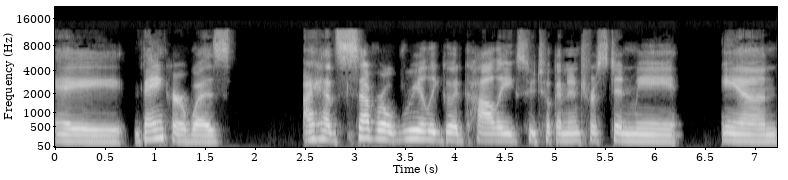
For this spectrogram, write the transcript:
a banker was I had several really good colleagues who took an interest in me and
